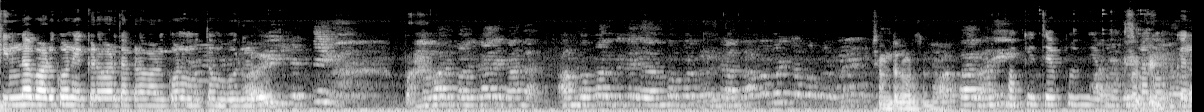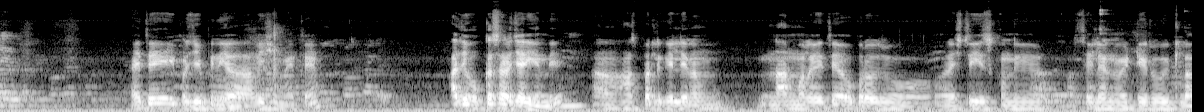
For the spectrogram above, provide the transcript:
కింద పడుకొని ఎక్కడ పడితే అక్కడ పడుకొని మొత్తం బుర్రలు చెమటలు పడుతుంది అయితే ఇప్పుడు చెప్పింది కదా ఆ విషయం అయితే. అది ఒక్కసారి జరిగింది. ఆ, హాస్పిటల్కి వెళ్ళినాం. నార్మల్గా అయితే ఒకరోజు రెస్ట్ తీసుకుంది సెలైన్ పెట్టిర్రు. ఇట్లా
